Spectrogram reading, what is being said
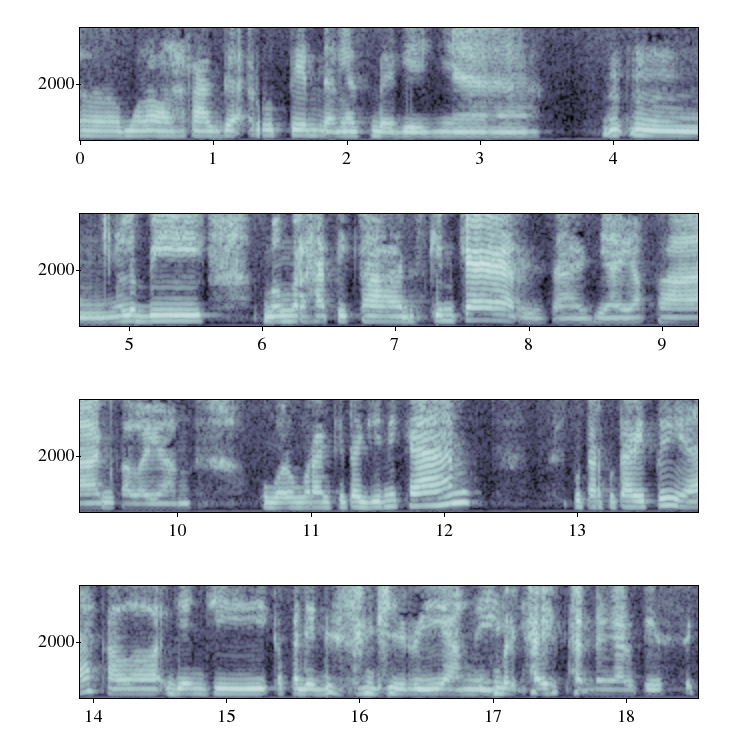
uh, mulai olahraga rutin dan lain sebagainya. Mm -mm, lebih memerhatikan skincare misalnya ya kan. Kalau yang umur-umuran kita gini kan seputar-putar itu ya kalau janji kepada diri sendiri yang iya. berkaitan dengan fisik.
